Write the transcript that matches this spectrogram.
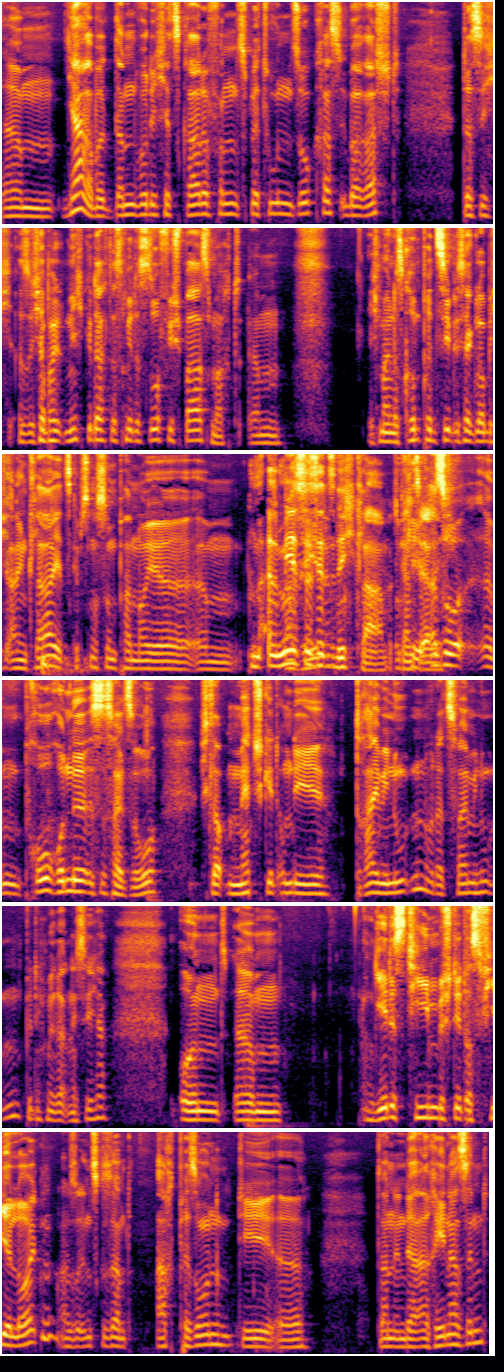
ähm, ja, aber dann wurde ich jetzt gerade von Splatoon so krass überrascht, dass ich, also ich habe halt nicht gedacht, dass mir das so viel Spaß macht. Ähm, ich meine, das Grundprinzip ist ja, glaube ich, allen klar. Jetzt gibt's noch so ein paar neue. Ähm, Also mir ist das Arenen. jetzt nicht klar, ganz Okay, ehrlich. also ähm, pro Runde ist es halt so. Ich glaube, ein Match geht um die drei Minuten oder zwei Minuten, bin ich mir gerade nicht sicher. Und ähm, jedes Team besteht aus vier Leuten, also insgesamt acht Personen, die äh, dann in der Arena sind.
